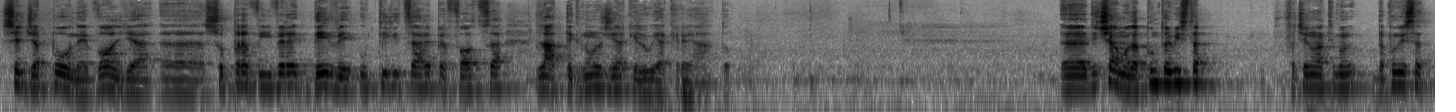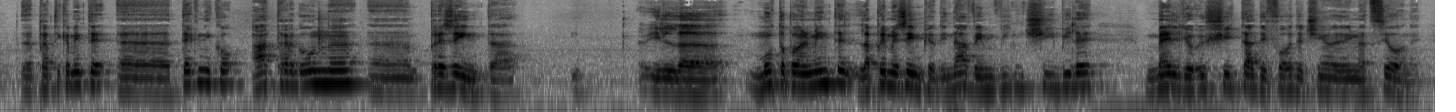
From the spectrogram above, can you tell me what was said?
se il Giappone voglia eh, sopravvivere deve utilizzare per forza la tecnologia che lui ha creato. Eh, diciamo dal punto di vista, facendo un attimo, dal punto di vista eh, praticamente eh, tecnico Atragon eh, presenta il, molto probabilmente la prima esempio di nave invincibile meglio riuscita al di fuori del cinema d'animazione.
